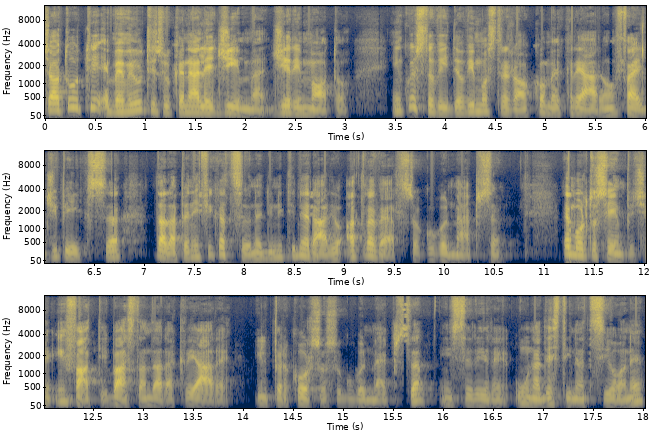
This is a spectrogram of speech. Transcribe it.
Ciao a tutti e benvenuti sul canale Jim, Giri in Moto. In questo video vi mostrerò come creare un file GPX dalla pianificazione di un itinerario attraverso Google Maps. È molto semplice, infatti basta andare a creare il percorso su Google Maps, inserire una destinazione,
